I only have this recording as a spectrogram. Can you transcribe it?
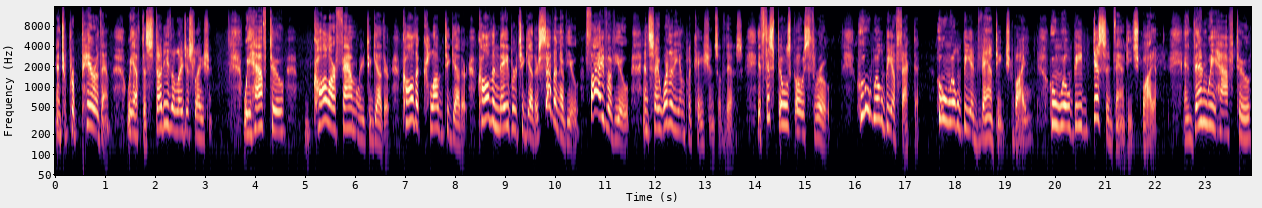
and to prepare them. We have to study the legislation. We have to call our family together, call the club together, call the neighbor together, seven of you, five of you, and say, what are the implications of this? If this bill goes through, who will be affected? Who will be advantaged by it? Who will be disadvantaged by it? And then we have to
